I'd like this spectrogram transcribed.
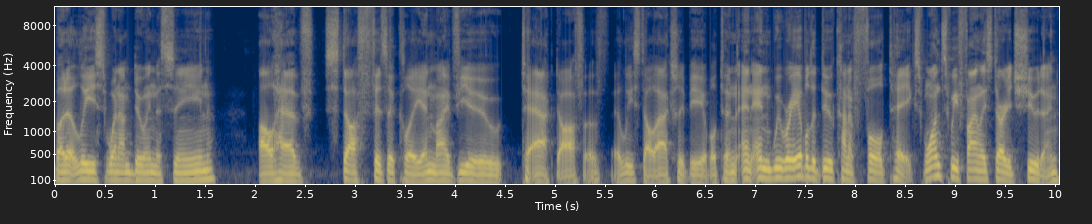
but at least when I'm doing the scene, I'll have stuff physically in my view to act off of. At least I'll actually be able to. And, and, we were able to do kind of full takes. Once we finally started shooting,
